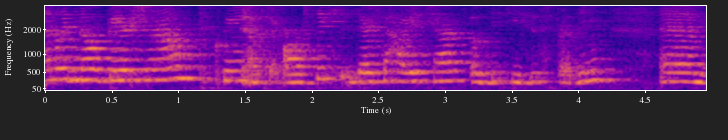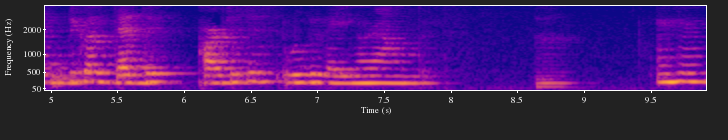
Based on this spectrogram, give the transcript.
And with no bears around to clean up the Arctic, there's a higher chance of diseases spreading um, because dead carcasses will be laying around. Mm. Mm-hmm.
